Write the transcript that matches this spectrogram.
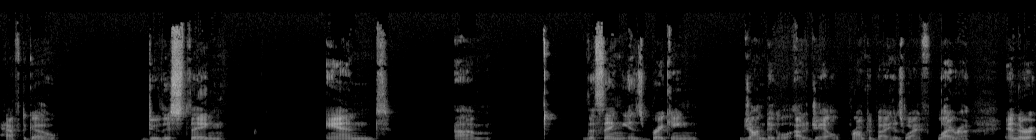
have to go do this thing. And um, the thing is breaking John Diggle out of jail, prompted by his wife, Lyla. And there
